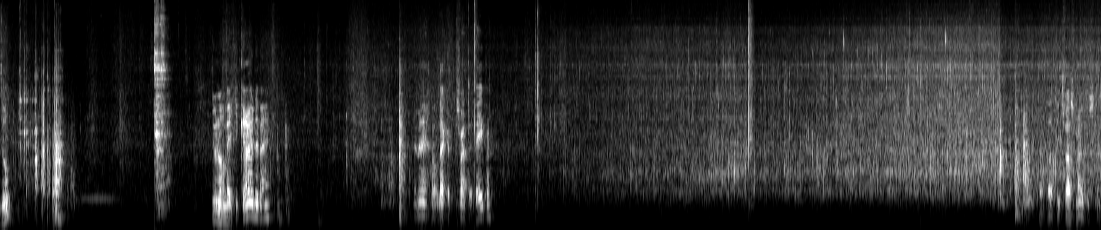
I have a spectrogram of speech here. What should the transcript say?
Zo. Doe nog een beetje kruiden bij. En mij gewoon lekker zwarte peper. Dat het iets was, maar het is niet.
